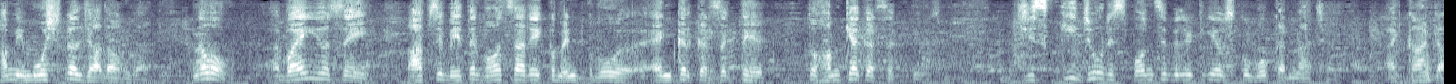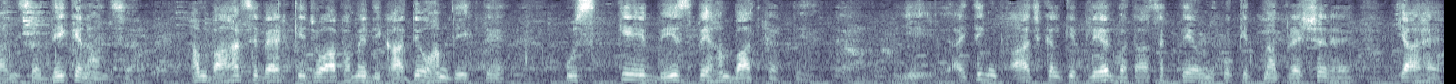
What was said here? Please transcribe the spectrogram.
हम इमोशनल ज़्यादा हो जाते हैं। नो भाई यू सही आपसे बेहतर बहुत सारे कमेंट वो एंकर कर सकते हैं तो हम क्या कर सकते हैं उसमें? जिसकी जो रिस्पॉन्सिबिलिटी है, उसको वो करना चाहिए। I can't answer they can answer हम बाहर से बैठ के जो आप हमें दिखाते हो, हम देखते हैं। उसके बेस पे हम बात करते हैं। ये आई थिंक आजकल के प्लेयर बता सकते हैं उनको कितना प्रेशर है, क्या है।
